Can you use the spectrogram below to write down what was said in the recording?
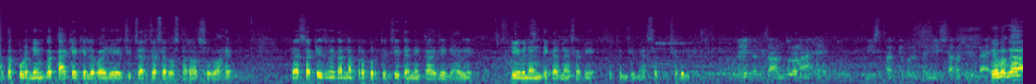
आता पुढे नेमकं काय काय केलं पाहिजे याची चर्चा सर्व स्तरावर सुरू आहे. त्यासाठीच मी त्यांना प्रकृतीची त्यांनी काळजी घ्यावी ही विनंती करण्यासाठी त्यांची मी सदिच्छा भेट घेतली. पुढे त्यांचं आंदोलन आहे वीस तारखेपर्यंत त्यांनी इशारा दिलेला हे आहे बघा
